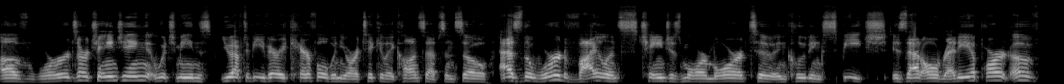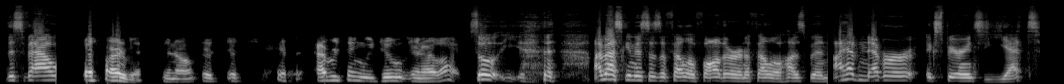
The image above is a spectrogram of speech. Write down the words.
of words are changing, which means you have to be very careful when you articulate concepts. And so, as the word violence changes more and more to including speech, is that already a part of this vow? That's part of it. You know, it, it's it's everything we do in our lives. So I'm asking this as a fellow father and a fellow husband. I have never experienced yet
